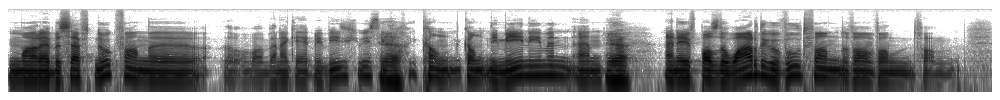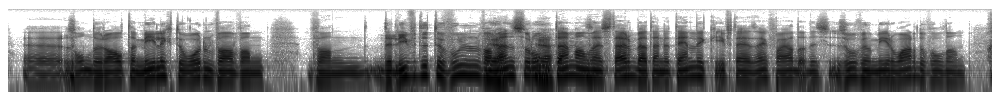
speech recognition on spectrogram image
maar hij beseft nu ook van, eh, wat ben ik eigenlijk mee bezig geweest? Ik- Ja. Ik, kan, kan het niet meenemen en, ja, en hij heeft pas de waarde gevoeld van, van, van, van eh, zonder al te melig te worden, van, van van de liefde te voelen van Ja, mensen rond hem aan zijn sterfbed. En uiteindelijk heeft hij gezegd van ja, dat is zoveel meer waardevol dan...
